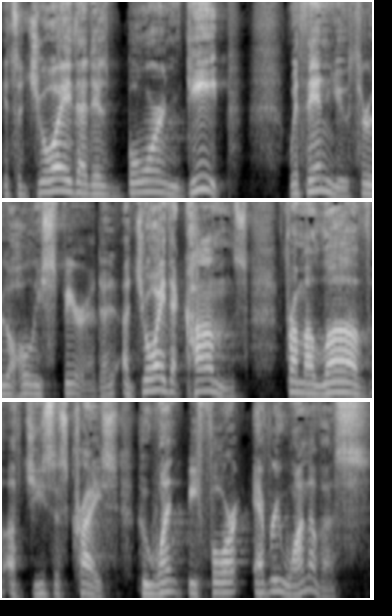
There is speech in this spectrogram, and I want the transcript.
It's a joy that is born deep within you through the Holy Spirit, a, joy that comes from a love of Jesus Christ who went before every one of us.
